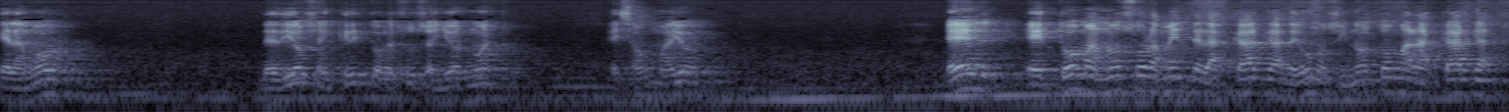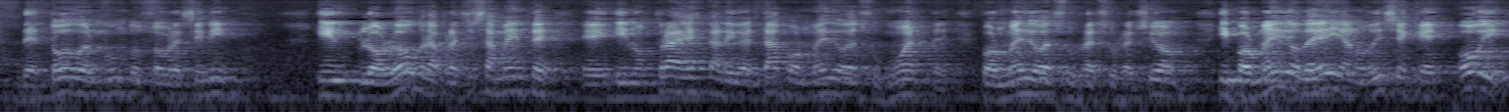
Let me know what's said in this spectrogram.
el amor de Dios en Cristo Jesús, Señor nuestro, es aún mayor. Él eh, toma no solamente las cargas de uno, sino toma las cargas de todo el mundo sobre sí mismo y lo logra precisamente eh, y nos trae esta libertad por medio de su muerte, por medio de su resurrección y por medio de ella nos dice que hoy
